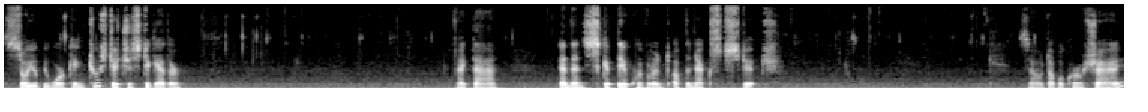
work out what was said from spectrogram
So you'll be working two stitches together like that and then skip the equivalent of the next stitch. So double crochet,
